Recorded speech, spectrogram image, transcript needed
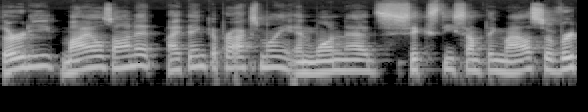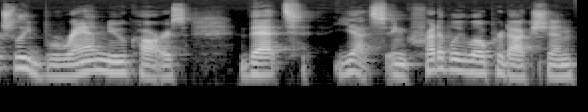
30 miles on it, I think approximately, and one had 60 something miles. So virtually brand new cars that, yes, incredibly low production,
